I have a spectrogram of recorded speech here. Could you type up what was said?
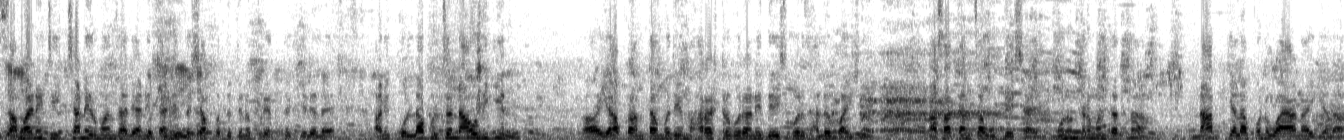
सांभाळण्याची इच्छा निर्माण झाली आणि त्यांनी तशा पद्धतीनं प्रयत्न केलेला आहे. आणि कोल्हापूरचं नाव देखील या प्रांतामध्ये महाराष्ट्रभर आणि देशभर झालं पाहिजे असा त्यांचा उद्देश आहे. म्हणून तर म्हणतात ना नाद केला पण वाया नाही गेला.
